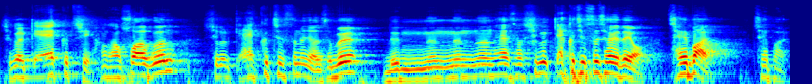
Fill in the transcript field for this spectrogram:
식을 깨끗이, 항상 수학은 식을 깨끗이 쓰는 연습을 는는는는 해서 식을 깨끗이 쓰셔야 돼요. 제발, 제발.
